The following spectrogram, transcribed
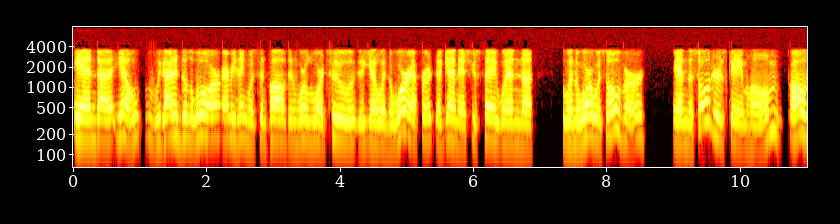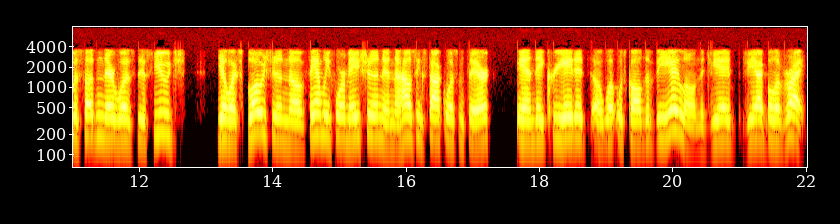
and uh, you know, we got into the war. Everything was involved in World War II. You know, in the war effort. Again, as you say, when uh, when the war was over and the soldiers came home, all of a sudden there was this huge you know explosion of family formation and the housing stock wasn't there. And they created uh, what was called the VA loan the GI GI Bill of Rights.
